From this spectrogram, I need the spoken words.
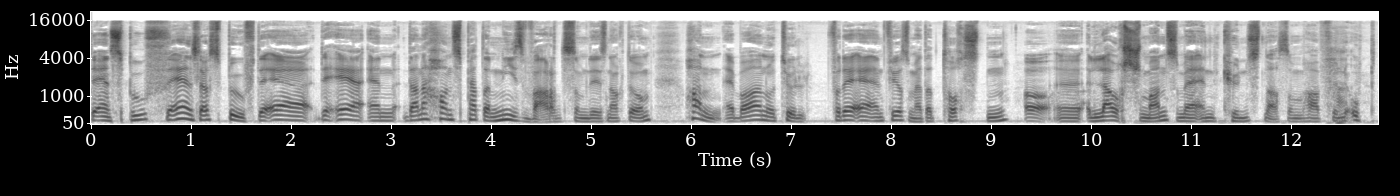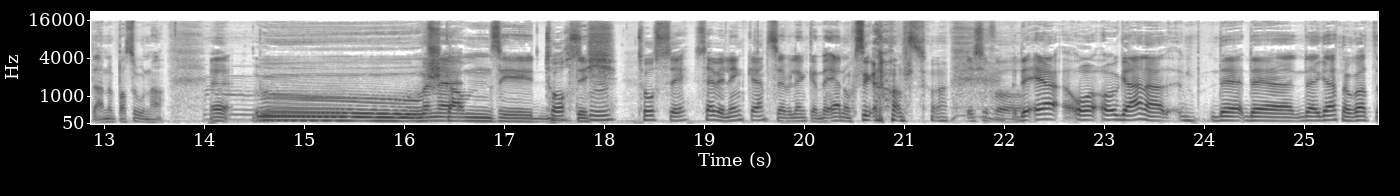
Det er en spoof. Det er en slags spoof. Det er, det er en Denne Hans Petter Nisvard som de snakket om, han er bare noe tull. For det er en fyr som heter Torsten oh. Uh, Laursmann, som er en kunstner som har funnet opp denne personen her. Uh, Men, eh, Torsten. Tossi, linken? Ser vi linken? Det er nok sikkert han, for det er, og, og greiene det, det, det er greit nok at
